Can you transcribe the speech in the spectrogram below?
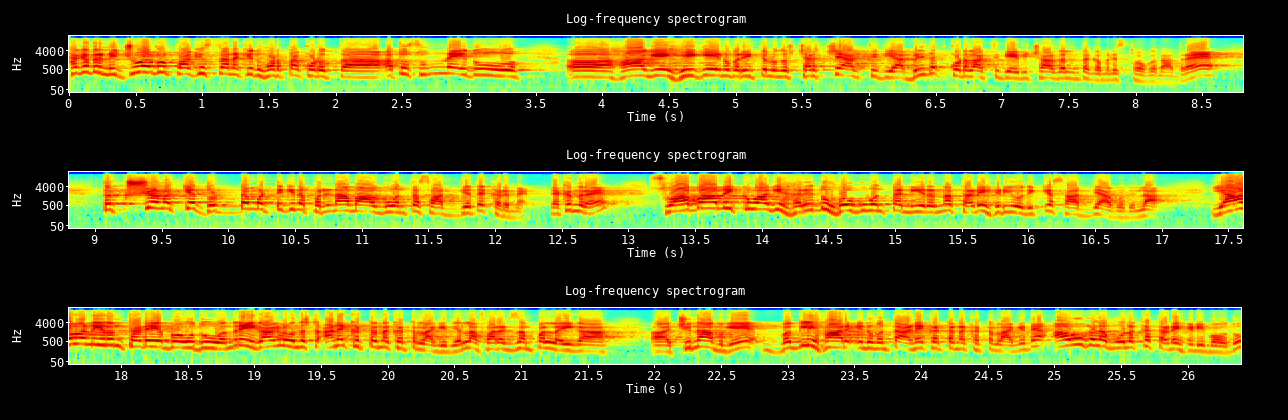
ಹಾಗಾದ್ರೆ ನಿಜವಾಗ್ಲೂ ಪಾಕಿಸ್ತಾನಕ್ಕೆ ಇದು ಹೊಡೆತ ಕೊಡುತ್ತಾ? ಅಥವಾ ಸುಮ್ಮನೆ ಇದು ಹಾಗೆ ಹೀಗೆ ಎನ್ನುವ ರೀತಿಯಲ್ಲಿ ಒಂದು ಚರ್ಚೆ ಆಗ್ತಿದೆಯಾ? ಬಿಲ್ಡಪ್ ಕೊಡಲಾಗ್ತಿದೆಯಾ ವಿಚಾರದಲ್ಲಿ ಅಂತ ಗಮನಿಸ್ತಾ ಹೋಗೋದಾದ್ರೆ, ತಕ್ಷಣಕ್ಕೆ ದೊಡ್ಡ ಮಟ್ಟಿಗಿನ ಪರಿಣಾಮ ಆಗುವಂತ ಸಾಧ್ಯತೆ ಕಡಿಮೆ. ಯಾಕಂದ್ರೆ, ಸ್ವಾಭಾವಿಕವಾಗಿ ಹರಿದು ಹೋಗುವಂತ ನೀರನ್ನ ತಡೆ ಹಿಡಿಯೋದಿಕ್ಕೆ ಸಾಧ್ಯ ಆಗೋದಿಲ್ಲ. ಯಾವ ನೀರನ್ನು ತಡೆಯಬಹುದು ಅಂದ್ರೆ ಈಗಾಗಲೇ ಒಂದಷ್ಟು ಅಣೆಕಟ್ಟನ್ನು ಕಟ್ಟಲಾಗಿದೆಯಲ್ಲ ಫಾರ್ ಎಕ್ಸಾಂಪಲ್ ಈಗ ಚುನಾಬ್ಗೆ ಬಗ್ಲಿಹಾರ್ ಎನ್ನುವಂಥ ಅಣೆಕಟ್ಟನ್ನು ಕಟ್ಟಲಾಗಿದೆ. ಅವುಗಳ ಮೂಲಕ ತಡೆ ಹಿಡಿಬಹುದು.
